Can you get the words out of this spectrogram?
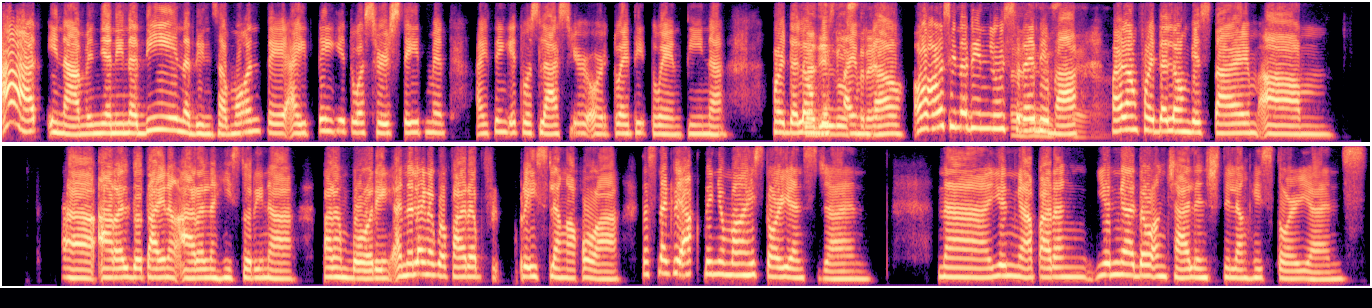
At inamin niya ni Nadine, Nadine Samonte, I think it was her statement, I think it was last year or 2020 na for the Nadine longest time Lustre? daw. Oo, si Nadine Lustre, di ba? Parang for the longest time, um, ah, aral daw tayo ng aral ng history na parang boring. Ano lang, nagpa-para praise lang ako ah. Tapos nag-react din yung mga historians dyan. Na yun nga, parang yun nga daw ang challenge nilang historians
